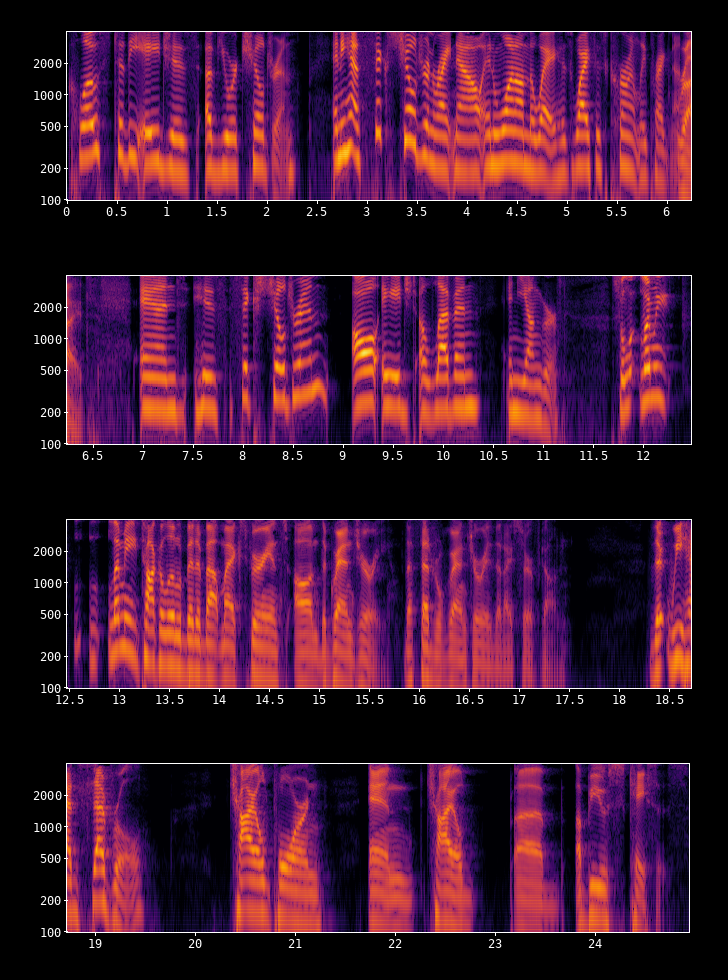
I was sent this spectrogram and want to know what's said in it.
close to the ages of your children. And he has six children right now and one on the way. His wife is currently pregnant. right. And his six children, all aged 11 and younger. So l- let me let me talk a little bit about my experience on the grand jury, the federal grand jury that I served on. That we had several child porn and child uh, abuse cases,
